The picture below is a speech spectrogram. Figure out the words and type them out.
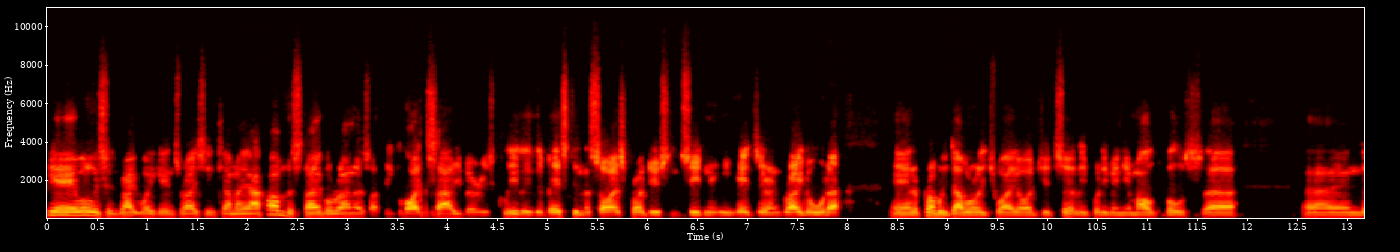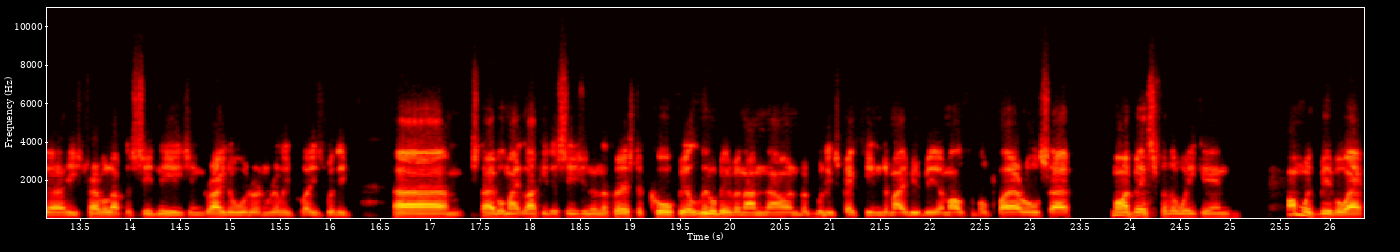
Yeah, well, listen, great weekends racing coming up. Of the stable runners, I think Light Saber is clearly the best in the Sires' Produce in Sydney. He heads there in great order and probably double each way odds. You'd certainly put him in your multiples. Uh, and uh, he's travelled up to Sydney. He's in great order and really pleased with him. Um, stablemate lucky decision in the first at Caulfield, a little bit of an unknown, but would expect him to maybe be a multiple player also. My best for the weekend, I'm with Bivouac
